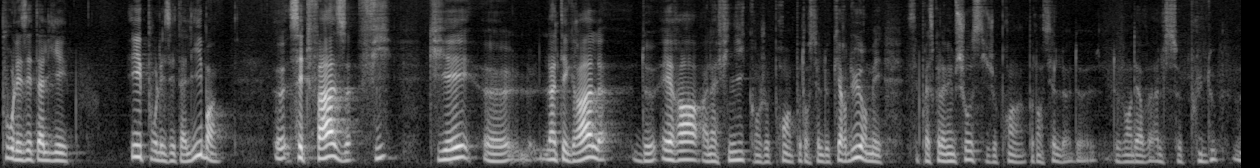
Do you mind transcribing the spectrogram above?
pour les états liés et pour les états libres euh, cette phase phi qui est euh, l'intégrale de RA à l'infini quand je prends un potentiel de Kerr mais c'est presque la même chose si je prends un potentiel de, Van der Waals plus doux euh,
